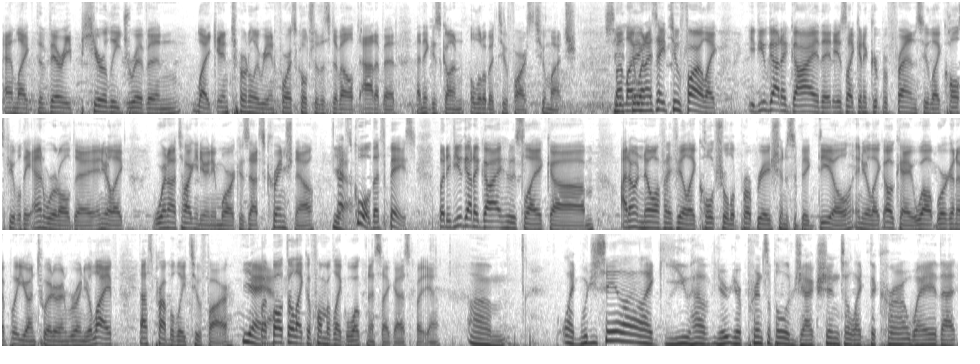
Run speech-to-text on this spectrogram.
and like the very purely driven, like internally reinforced culture that's developed out of it. I think has gone a little bit too far. It's too much. So but like when I say too far, like if you've got a guy that is like in a group of friends who like calls people the N word all day, and you're like, we're not talking to you anymore because that's cringe now. That's cool. That's based. But if you got a guy who's like, um, I don't know if I feel like cultural appropriation is a big deal, and you're like, okay, well, we're gonna put you on Twitter and ruin your life. That's probably too far. Yeah, But yeah. both are like a form of like wokeness, I guess. But yeah. um, like would you say that like you have your, your principal objection to like the current way that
